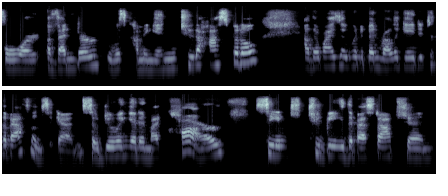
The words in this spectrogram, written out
for a vendor who was coming into the hospital. Otherwise, I would have been relegated to the bathrooms again. So doing it in my car seemed to be the best option.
